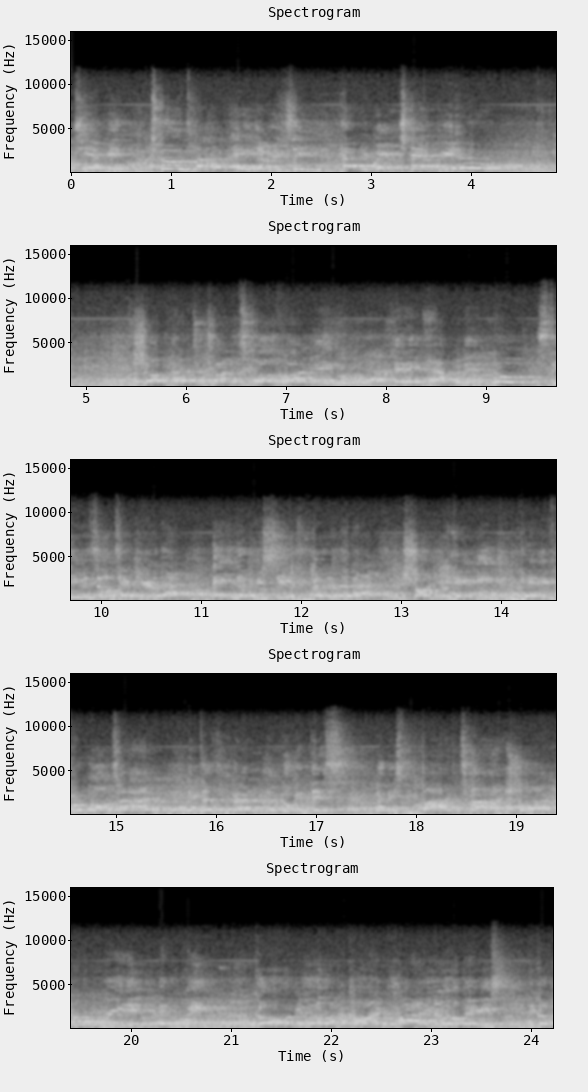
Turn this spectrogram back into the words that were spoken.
heavyweight champion, two-time AWC heavyweight champion. Sean Patrick tried to disqualify me? It ain't happening. Stevenson will take care of that. AWC is better than that. Sean, you hate me. You hate me for a long time. It doesn't matter. Look at this. That makes me five times, Sean. Read it and weep. Go home, you little leprechaun, and cry to your little babies because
